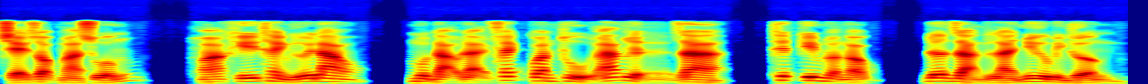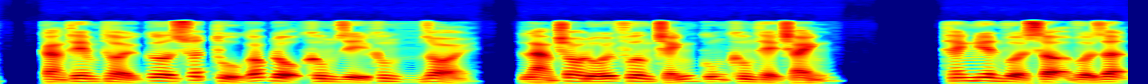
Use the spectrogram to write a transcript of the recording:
trẻ dọc mà xuống, hóa khí thành lưỡi đao, một đạo đại phách quan thủ ác liệt ra, thiết kim đoạn ngọc, đơn giản là như bình thường, càng thêm thời cơ xuất thủ góc độ không gì không giỏi làm cho đối phương tránh cũng không thể tránh. Thanh niên vừa sợ vừa giận,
